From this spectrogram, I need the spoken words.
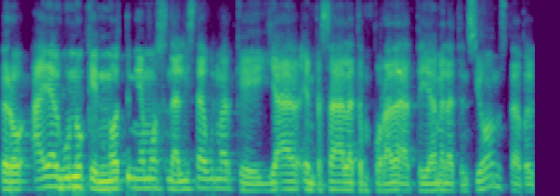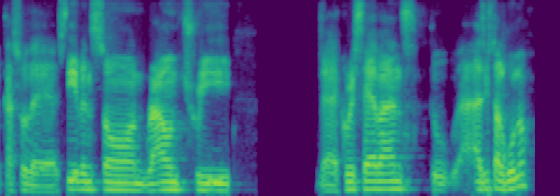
Pero hay alguno que no teníamos en la lista, Wilmar, que ya empezada la temporada te llame la atención. Está el caso de Stevenson, Roundtree, de Chris Evans. ¿Tú has visto alguno?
